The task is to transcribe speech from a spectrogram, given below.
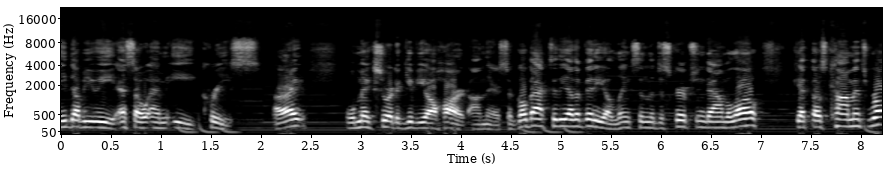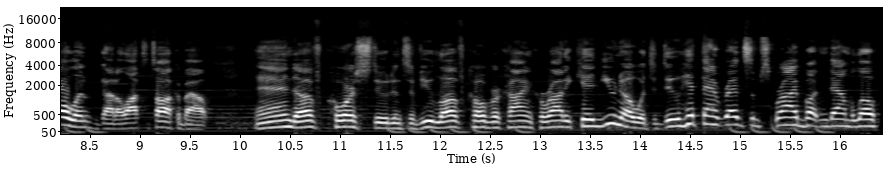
a-W-E-S-O-M-E, Kreese. All right? We'll make sure to give you a heart on there. So go back to the other video. Links in the description down below. Get those comments rolling. Got a lot to talk about. And of course, students, if you love Cobra Kai and Karate Kid, you know what to do. Hit that red subscribe button down below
